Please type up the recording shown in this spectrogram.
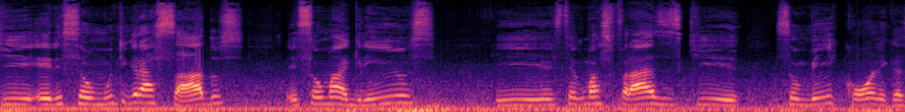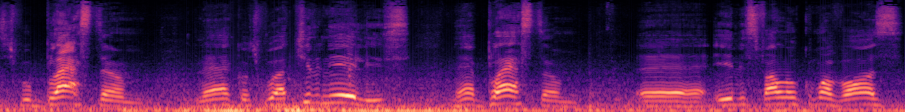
que eles são muito engraçados, eles são magrinhos e eles têm algumas frases que são bem icônicas, tipo blast them, né? Tipo, atire neles, né? Blast them. É, eles falam com uma voz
